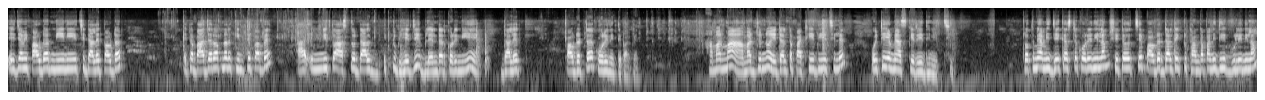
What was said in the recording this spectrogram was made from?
এই যে আমি পাউডার নিয়ে নিয়েছি, ডালের পাউডার এটা বাজারও আপনারা কিনতে পাবেন। আর এমনি তো আস্ত ডাল একটু ভেজে ব্লেন্ডার করে নিয়ে ডালের পাউডারটা করে নিতে পারবেন। আমার মা আমার জন্য এই ডালটা পাঠিয়ে দিয়েছিলেন, ওইটাই আমি আজকে রেঁধে নিচ্ছি। প্রথমে আমি যে কাজটা করে নিলাম সেটা হচ্ছে পাউডার ডালটা একটু ঠান্ডা পানি দিয়ে গুলে নিলাম।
